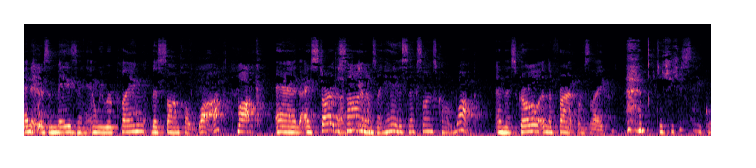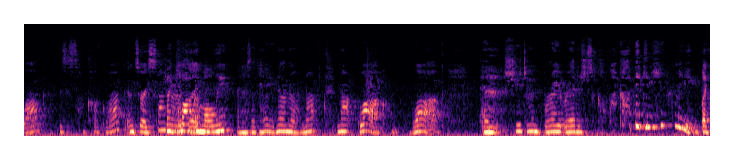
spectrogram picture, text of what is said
And it was amazing. And we were playing this song called Walk. Walk. And I started the Love song you. and I was like, hey, this next song's called Walk. And this girl in the front was like, did she just say guac? Is this song called guac? And so I stopped Like was guacamole? and I was like, hey, no, no, not not guac, walk. And she turned bright red and she's like, oh my god, they can hear me. Like,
